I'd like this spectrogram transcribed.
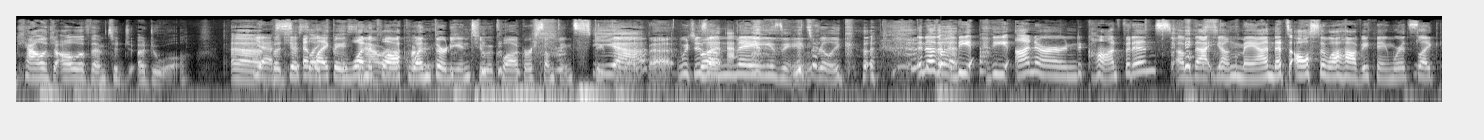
challenge all of them to a duel. Uh, Yes, but just at like, like, one o'clock, one thirty, and two o'clock, or something stupid Yeah, like that, which is amazing. It's really good. Another But- the the unearned confidence of that young man. That's also a Javi thing where it's like,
